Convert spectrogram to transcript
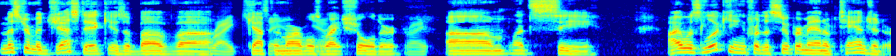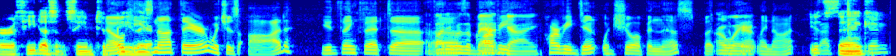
Mr. Majestic is above uh, Right, Captain Marvel's yeah. right shoulder. Right. Um, let's see. I was looking for the Superman of Tangent Earth. He doesn't seem to No, be he's not there, which is odd. You'd think that uh, I thought he uh, was a bad Harvey, guy. Harvey Dent would show up in this, but Oh, apparently not. You'd That's think. Tangent?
